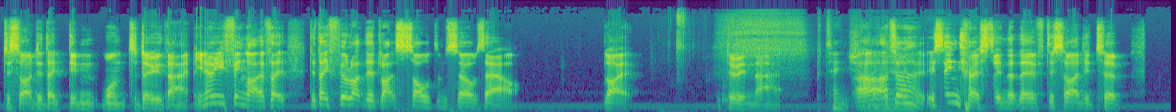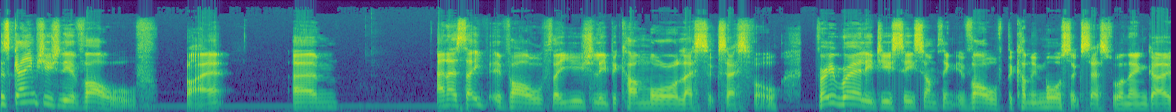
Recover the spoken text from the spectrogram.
decided they didn't want to do that. You know, you think like if they did they feel like they'd like sold themselves out, like doing that. potentially. Uh, I don't know. It's interesting that they've decided to, because games usually evolve, right? Um, and as they evolve, they usually become more or less successful. Very rarely do you see something evolve, becoming more successful, and then go,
